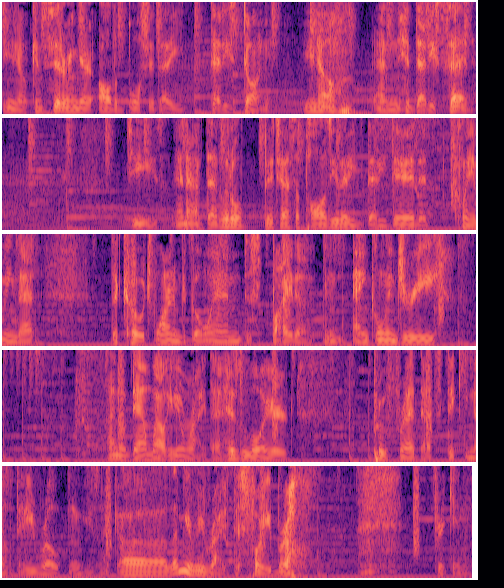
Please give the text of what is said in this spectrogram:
You know, considering all the bullshit that he that he's done, you know, and that he said. Jeez, and after that little bitch ass apology that he that he did, that claiming that the coach wanted him to go in despite a, an ankle injury. I know damn well he didn't write that. His lawyer proofread that sticky note that he wrote, and he's like, "Uh, let me rewrite this for you, bro." Freaking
